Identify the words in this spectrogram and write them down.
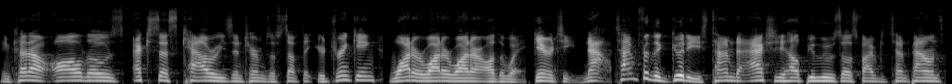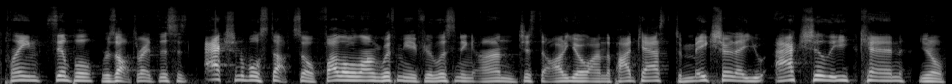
and cut out all those excess calories in terms of stuff that you're drinking. Water, water, water all the way. Guaranteed. Now, time for the goodies. Time to actually help you lose those five to 10 pounds. Plain, simple results, right? This is actionable stuff. So follow along with me if you're listening on just the audio on the podcast to make sure that you actually can, you know,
